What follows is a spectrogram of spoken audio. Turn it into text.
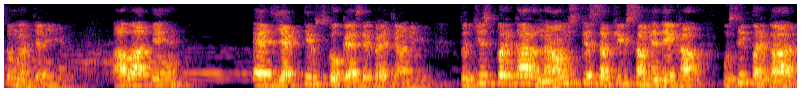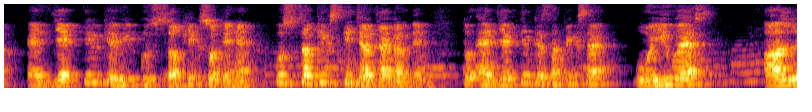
समझ जाइएगा। अब आते हैं एडजेक्टिव्स को कैसे पहचानेंगे? तो जिस प्रकार नाउन्स के सफिक्स हमने देखा, उसी प्रकार एडजेक्टिव के भी कुछ सफिक्स होते हैं, उस सफिक्स की चर्चा करते हैं। तो एडजेक्टिव के सफिक्स है O U S al,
